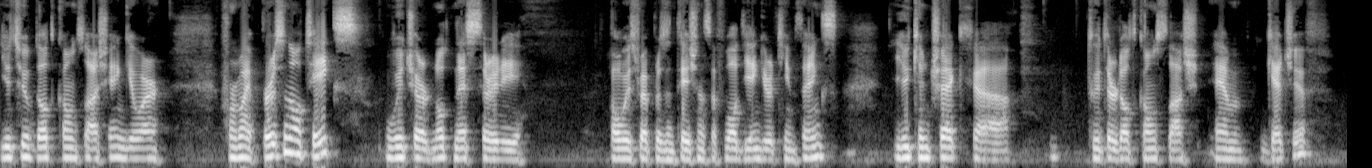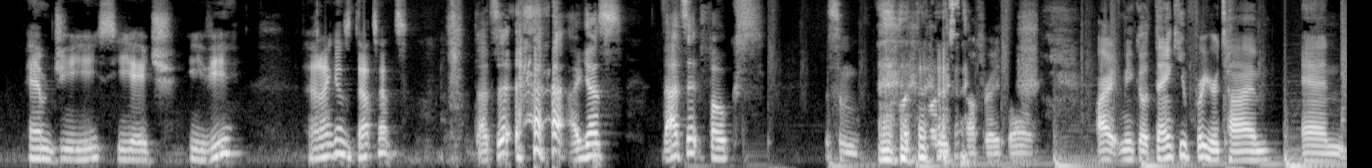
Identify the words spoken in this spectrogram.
youtube.com slash Angular. For my personal takes, which are not necessarily always representations of what the Angular team thinks. You can check uh, twitter.com slash mgechev, M-G-E-C-H-E-V. And I guess that's it. That's it. I guess that's it, folks. Some funny stuff right there. All right, Minko, thank you for your time. And,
